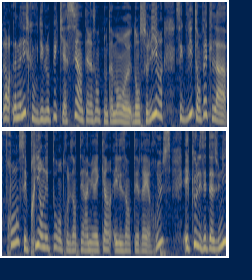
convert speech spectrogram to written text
Alors, l'analyse que vous développez, qui est assez intéressante, notamment dans ce livre, c'est que vite, en fait, la France est prise en étau entre les intérêts américains et les intérêts russes, et que les États-Unis,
